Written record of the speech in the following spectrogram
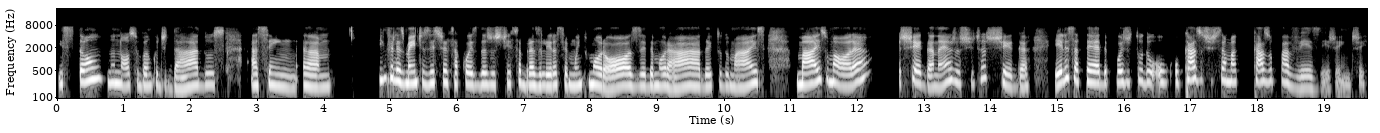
estão no nosso banco de dados. Assim, um, infelizmente, existe essa coisa da justiça brasileira ser muito morosa e demorada e tudo mais, mas uma hora chega, né? A justiça chega. Eles até, depois de tudo, o, o caso se chama caso Pavese, gente.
